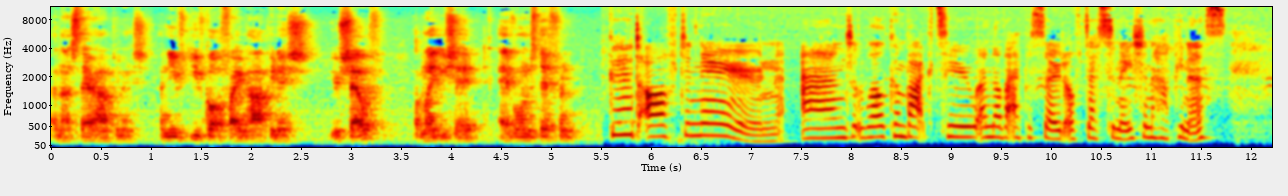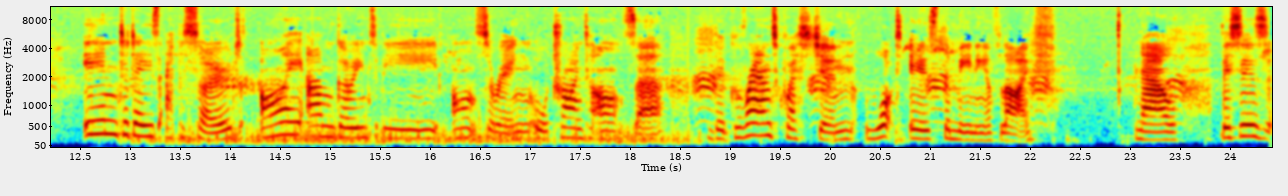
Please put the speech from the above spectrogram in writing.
and that's their happiness. And you've you've got to find happiness yourself. And like you said, everyone's different. Good afternoon, and welcome back to another episode of Destination Happiness. In today's episode, I am going to be answering or trying to answer the grand question what is the meaning of life? Now, this is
